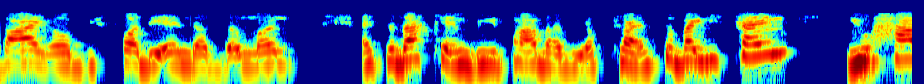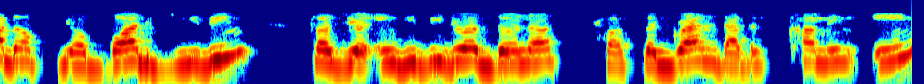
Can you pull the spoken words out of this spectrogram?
by or before the end of the month. And so that can be part of your plan. So by the time you add up your board giving plus your individual donors plus the grant that is coming in,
